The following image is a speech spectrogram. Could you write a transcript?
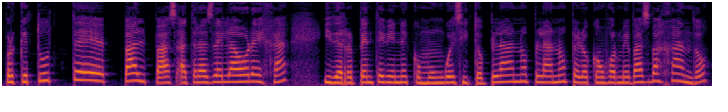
porque tú te palpas atrás de la oreja y de repente viene como un huesito plano, plano, pero conforme vas bajando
